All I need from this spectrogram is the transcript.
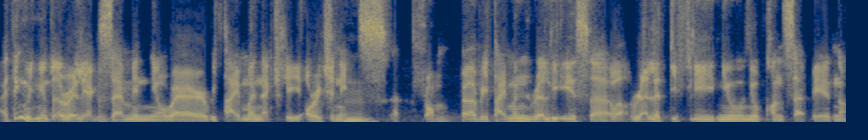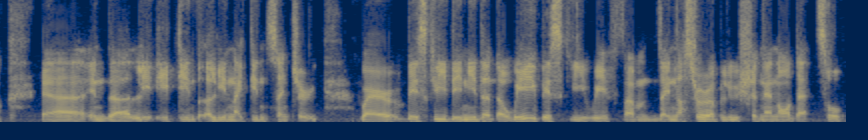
I think we need to really examine, you know, where retirement actually originates mm. from. Uh, retirement really is a well, relatively new new concept, you know, uh, in the late 18th, early 19th century, where basically they needed a way, basically with um, the industrial revolution and all that. So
